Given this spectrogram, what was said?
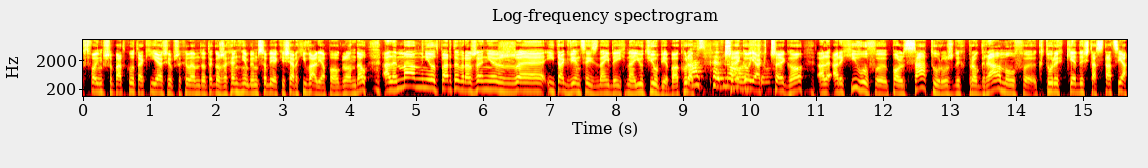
w twoim przypadku, tak i ja się przychylam do tego, że chętnie bym sobie jakieś archiwalia pooglądał, ale mam nieodparte wrażenie, że i tak więcej znajdę ich na YouTubie, bo akurat czego jak czego, ale archiwów e, Polsatu, różnych programów, e, których kiedyś ta stacja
